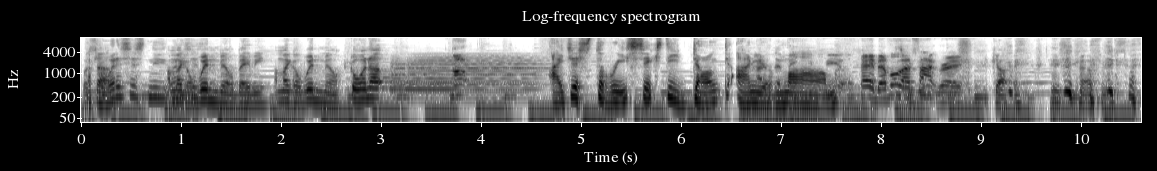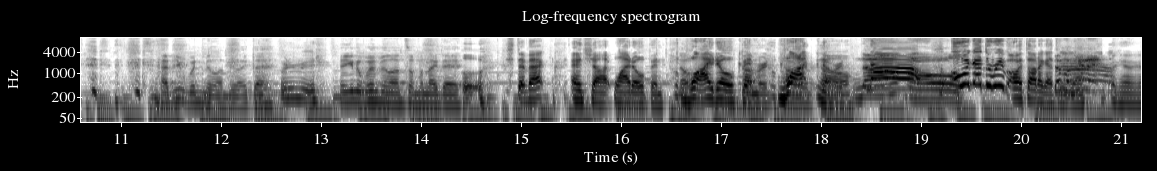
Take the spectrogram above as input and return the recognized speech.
What's Okay, up? what is this new? I'm like a windmill, baby. I'm like a windmill. Going up. I just 360 dunked on your mom. hey, Biffle, that's not great. Got me. Got me. How'd you windmill on me like that? What do you mean? How you gonna windmill on someone like that? Oh, Step back and shot wide open. Nope. Wide open. Covered, what? covered, no. no. No. Oh, I got the rebound. Oh, I thought I got the rebound. Okay, okay,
